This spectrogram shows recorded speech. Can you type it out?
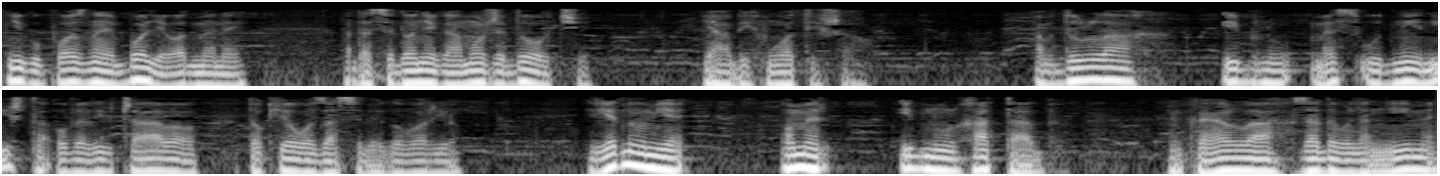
knjigu poznaje bolje od mene, a da se do njega može doći, ja bih mu otišao. Abdullah ibn Mesud nije ništa uveličavao dok je ovo za sebe govorio. Jednom je Omer ibnul Hatab, neka je Allah zadovoljan njime,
